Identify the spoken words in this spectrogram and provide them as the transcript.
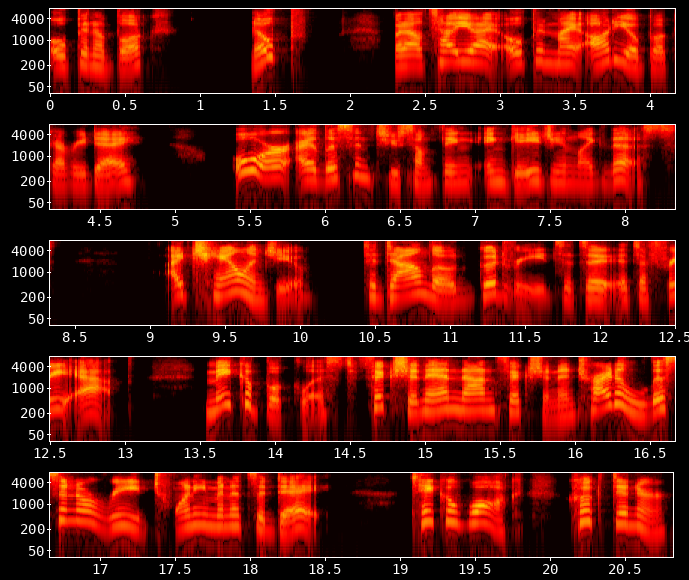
open a book? Nope. But I'll tell you, I open my audiobook every day or I listen to something engaging like this. I challenge you to download Goodreads. It's a it's a free app. Make a book list, fiction and nonfiction, and try to listen or read 20 minutes a day. Take a walk, cook dinner,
